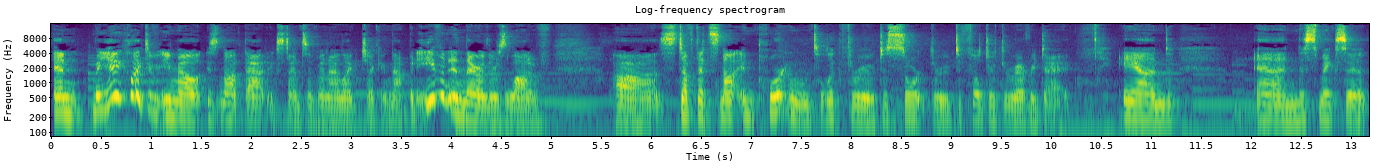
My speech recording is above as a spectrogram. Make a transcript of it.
And my Yay Collective email is not that extensive, and I like checking that. But even in there, there's a lot of uh, stuff that's not important to look through, to sort through, to filter through every day, and and this makes it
